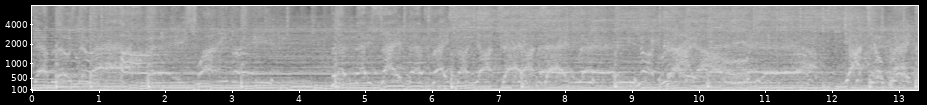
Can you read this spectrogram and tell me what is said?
them lose their head. Page 23. Then they save their face on your TV. Your TV. Got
